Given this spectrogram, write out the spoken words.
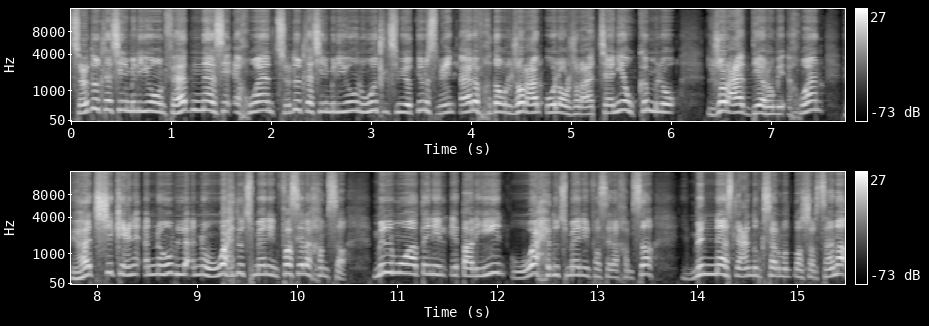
39 مليون. في هاد الناس يا إخوان 39 مليون و372 ألف خذوا الجرعه الأولى والجرعة الثانية وكملوا الجرعات ديالهم يا إخوان. هذا الشيء كيعني انه بلا انه 81.5 من المواطنين الإيطاليين 81.5 من الناس اللي عندهم أكثر من 12 سنة.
